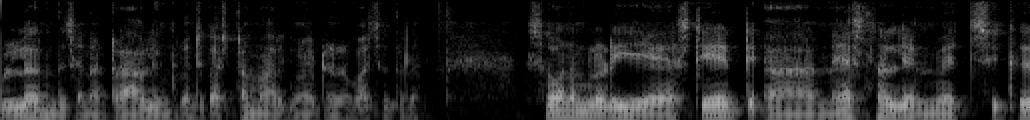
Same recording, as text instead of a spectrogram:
உள்ளே இருந்துச்சுன்னா ட்ராவலிங் கொஞ்சம் கஷ்டமாக இருக்குமே அப்படின்ற பட்சத்தில். ஸோ நம்மளுடைய ஸ்டேட் நேஷ்னல் என்ஹெச்சுக்கு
